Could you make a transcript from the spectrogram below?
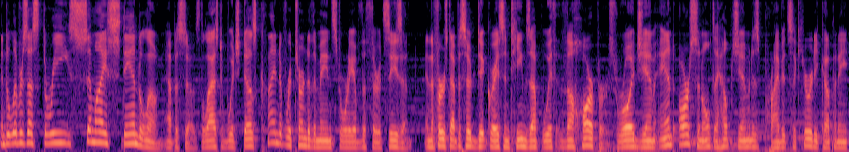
and delivers us three semi standalone episodes, the last of which does kind of return to the main story of the third season. In the first episode, Dick Grayson teams up with the Harpers, Roy Jim, and Arsenal to help Jim and his private security company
